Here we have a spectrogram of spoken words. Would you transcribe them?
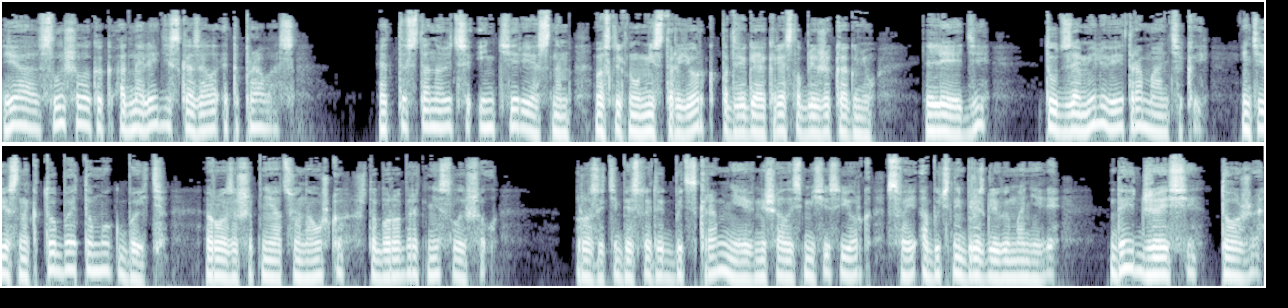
Я слышала, как одна леди сказала это про вас. Это становится интересным, воскликнул мистер Йорк, подвигая кресло ближе к огню. Леди, тут за милю веет романтикой. Интересно, кто бы это мог быть? Роза шепни отцу на ушко, чтобы Роберт не слышал. Роза, тебе следует быть скромнее, вмешалась миссис Йорк в своей обычной брюзгливой манере. Да и Джесси тоже.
